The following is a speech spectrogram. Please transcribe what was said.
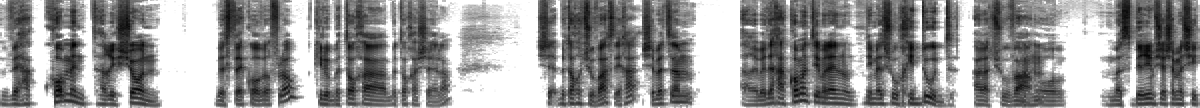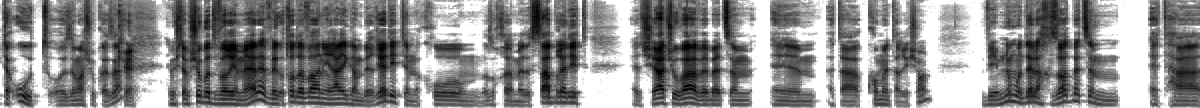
וה-comment הראשון ב-Stack Overflow, כאילו בתוך, ה, בתוך השאלה, ש, בתוך התשובה, סליחה, שבעצם, הרי בדרך כלל ה-comment-ים האלה נותנים איזשהו חידוד על התשובה, mm-hmm. או מסבירים שיש שם איזושהי טעות או איזה משהו כזה, okay. כן. הם השתמשו בדברים האלה ואותו דבר נראה לי גם ב-Reddit, הם לקחו, לא זוכר מאיזה subreddit, את שאלה תשובה ובעצם הם, את הקומנט הראשון, ואימנו מודל לחזות בעצם את ה...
